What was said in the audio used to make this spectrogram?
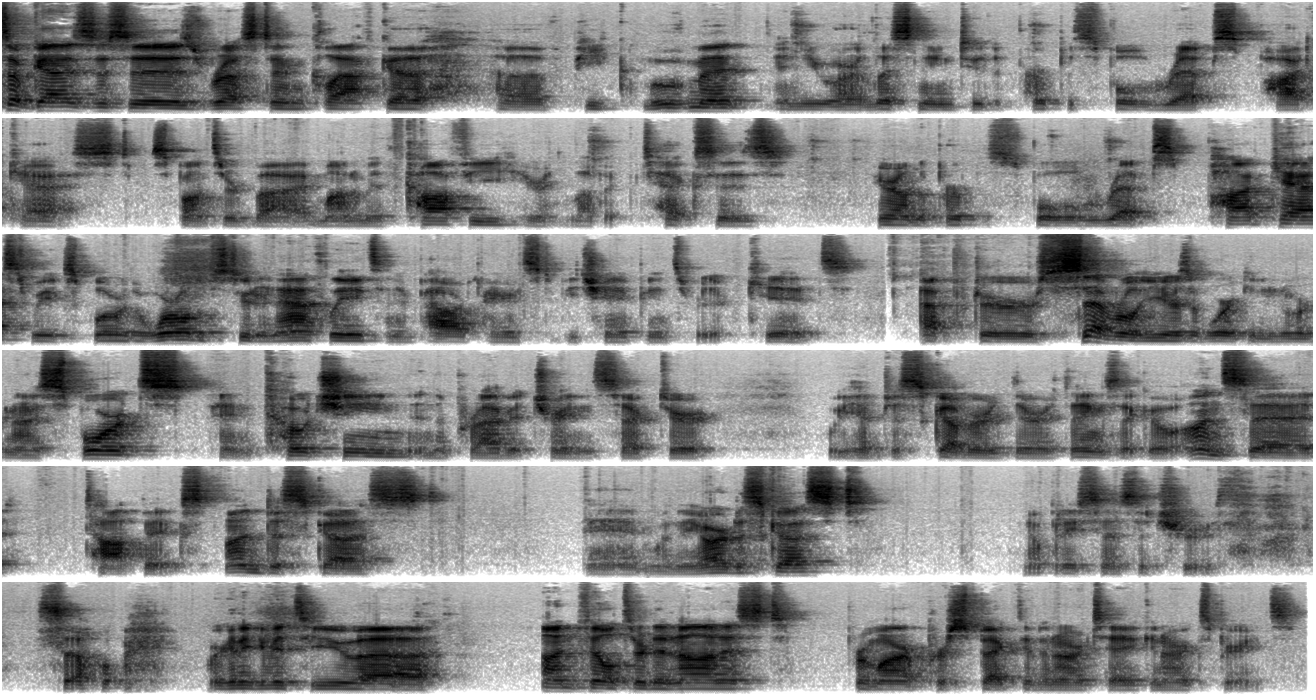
What's up, guys? This is Rustin Klafka of Peak Movement, and you are listening to the Purposeful Reps podcast, sponsored by Monomyth Coffee here in Lubbock, Texas. Here on the Purposeful Reps podcast, we explore the world of student athletes and empower parents to be champions for their kids. After several years of working in organized sports and coaching in the private training sector, we have discovered there are things that go unsaid, topics undiscussed, and when they are discussed, nobody says the truth. So we're going to give it to you uh, unfiltered and honest from our perspective and our take and our experience.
